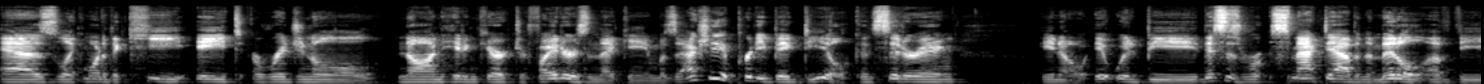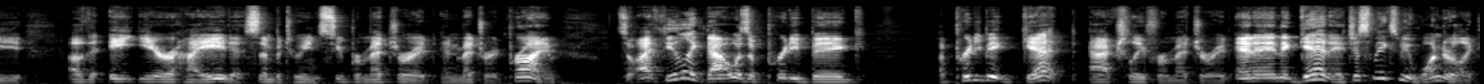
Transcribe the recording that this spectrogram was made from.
as like one of the key eight original non-hidden character fighters in that game was actually a pretty big deal considering you know it would be this is smack dab in the middle of the of the eight year hiatus in between super metroid and metroid prime so i feel like that was a pretty big a pretty big get actually for metroid and and again it just makes me wonder like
